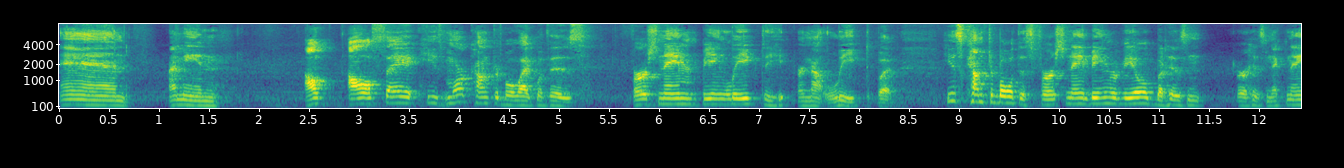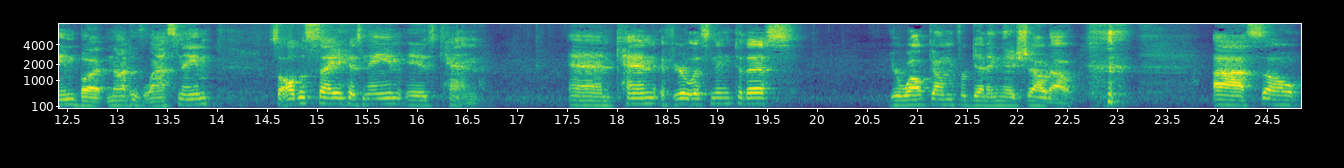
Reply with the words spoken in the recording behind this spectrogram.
And I mean, I'll I'll say he's more comfortable like with his first name being leaked or not leaked, but he's comfortable with his first name being revealed, but his or his nickname, but not his last name. So I'll just say his name is Ken. And Ken, if you're listening to this, you're welcome for getting a shout out. uh, so,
